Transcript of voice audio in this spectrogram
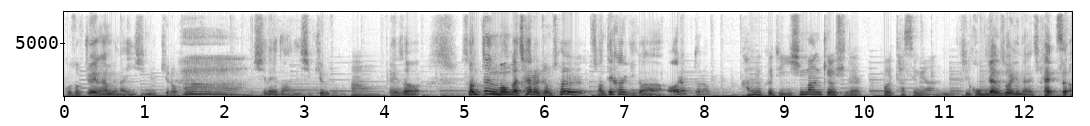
고속 주행하면 한 26km, 시내도 한 20km 정도. 어. 그래서 선뜻 뭔가 차를 좀 설- 선택하기가 어렵더라고. 가면 그래도 20만 킬로씩 뭐 탔으면 음, 지금 공장 소리 나는 차에서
